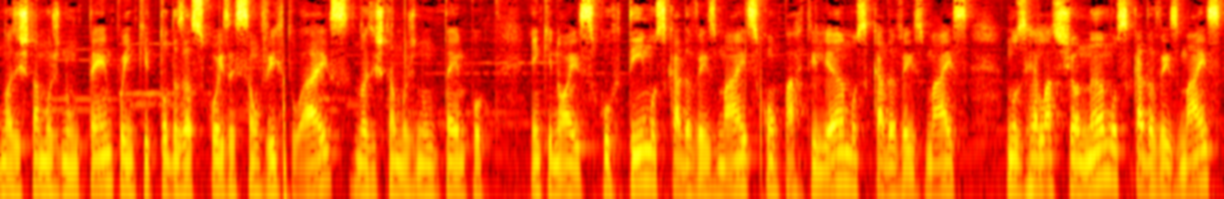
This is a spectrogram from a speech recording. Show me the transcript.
Nós estamos num tempo em que todas as coisas são virtuais, nós estamos num tempo em que nós curtimos cada vez mais, compartilhamos cada vez mais, nos relacionamos cada vez mais,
